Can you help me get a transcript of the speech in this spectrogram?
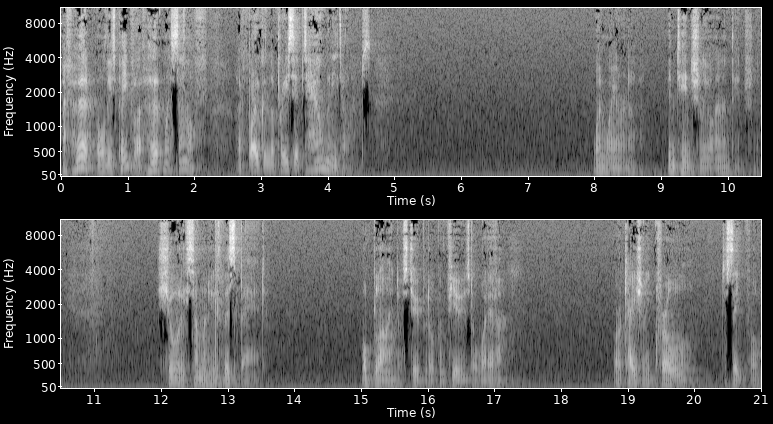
I've hurt all these people. I've hurt myself. I've broken the precepts how many times? One way or another, intentionally or unintentionally. Surely, someone who's this bad, or blind, or stupid, or confused, or whatever, or occasionally cruel, or deceitful,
